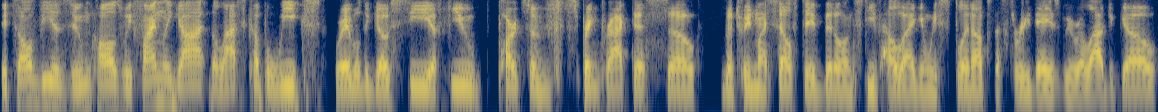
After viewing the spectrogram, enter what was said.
it's all via Zoom calls. We finally got the last couple weeks. We're able to go see a few parts of spring practice. So between myself, Dave Biddle, and Steve Helwagen, we split up the three days we were allowed to go.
